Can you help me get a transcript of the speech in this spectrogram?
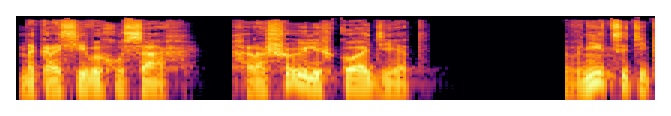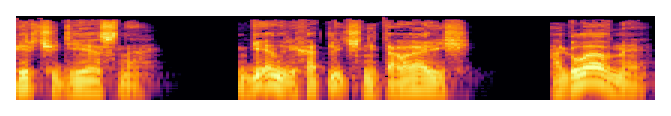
на красивых усах, хорошо и легко одет. В Ницце теперь чудесно. Генрих отличный товарищ. А главное,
